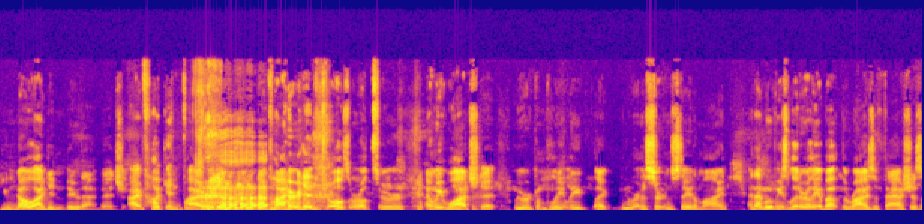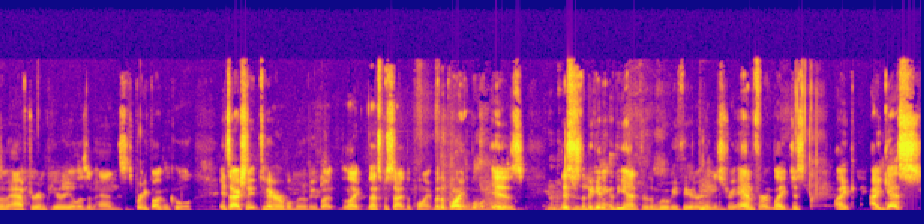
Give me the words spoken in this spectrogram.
You know I didn't do that, bitch. I fucking pirated. I pirated Trolls World Tour, and we watched it. We were completely like we were in a certain state of mind, and that movie's literally about the rise of fascism after imperialism ends. It's pretty fucking cool. It's actually a terrible movie, but like that's beside the point. But the point is, this is the beginning of the end for the movie theater industry, and for like just like I guess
